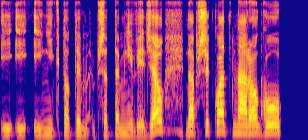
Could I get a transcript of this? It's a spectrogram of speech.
i, i, i nikt o tym przedtem nie wiedział. Na przykład na rogu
